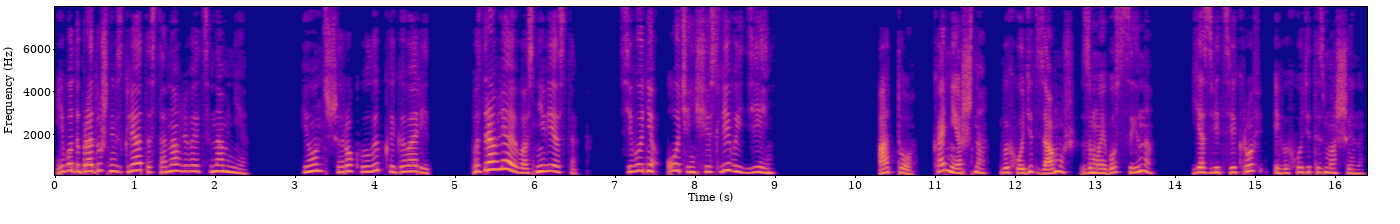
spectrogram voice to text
Его добродушный взгляд останавливается на мне, и он с широкой улыбкой говорит «Поздравляю вас, невеста! Сегодня очень счастливый день!» «А то, конечно, выходит замуж за моего сына!» Язвит свекровь и выходит из машины.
